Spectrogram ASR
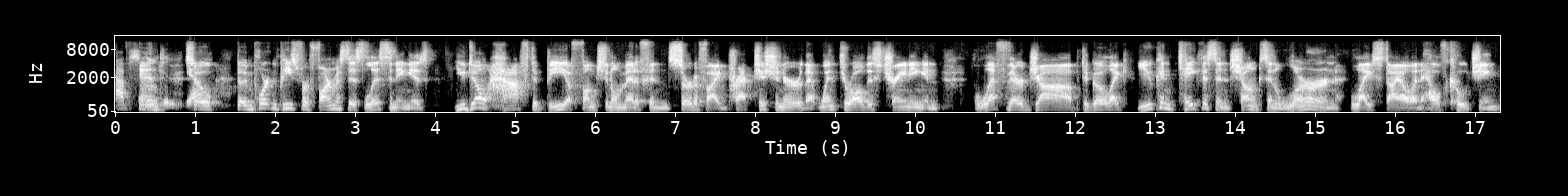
absolutely. And yeah. So the important piece for pharmacists listening is you don't have to be a functional medicine certified practitioner that went through all this training and left their job to go like you can take this in chunks and learn lifestyle and health coaching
